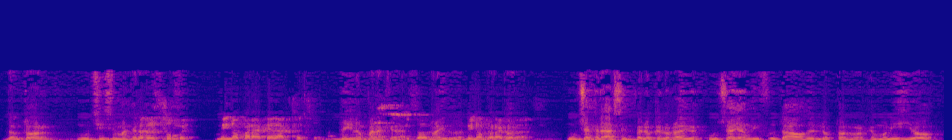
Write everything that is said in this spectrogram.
Doctor, muchísimas gracias. Pero el Zoom vino para quedarse. Vino para quedarse, no hay duda. Vino para quedarse. Muchas gracias, espero que los radioescuchas hayan disfrutado del doctor Jorge Morillo,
